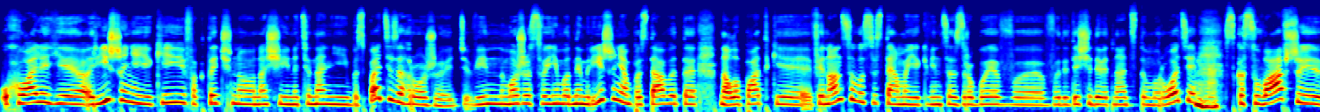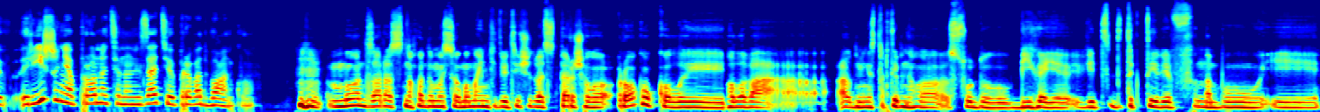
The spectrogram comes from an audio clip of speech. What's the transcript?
ухвалює рішення, які фактично нашій національній безпеці загрожують. Він може своїм одним рішенням поставити на лопатки фінансову систему, як він це зробив в 2019 році, угу. скасувавши рішення про націоналізацію Приватбанку. Ми от зараз знаходимося у моменті 2021 року, коли голова адміністративного суду бігає від детективів набу і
